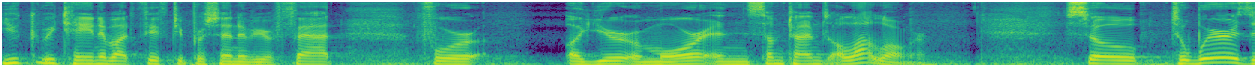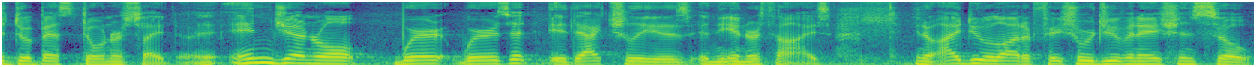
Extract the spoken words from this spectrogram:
you can retain about 50% of your fat for a year or more, and sometimes a lot longer. So, so where is the best donor site? In general, where where is it? It actually is in the inner thighs. You know, I do a lot of facial rejuvenation, so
